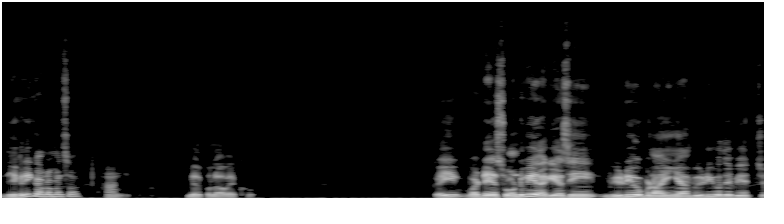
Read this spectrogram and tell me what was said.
ਦੇਖ ਰਹੀ ਕੈਮਰਾਮੈਨ ਸਾਹਿਬ? ਹਾਂਜੀ। ਬਿਲਕੁਲ ਆ ਵੇਖੋ। ਕਈ ਵੱਡੇ ਸੁੰਡ ਵੀ ਹੈਗੇ ਅਸੀਂ ਵੀਡੀਓ ਬਣਾਈ ਆ ਵੀਡੀਓ ਦੇ ਵਿੱਚ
